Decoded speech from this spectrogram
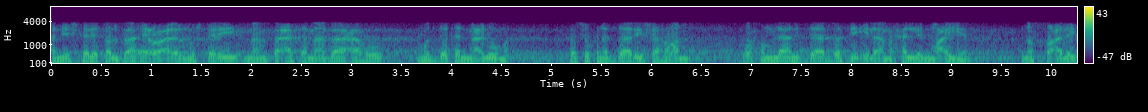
أن يشترط البائع على المشتري منفعة ما باعه مدة معلومة كسكن الدار شهرا وحملان الدابة إلى محل معين. نص عليه.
